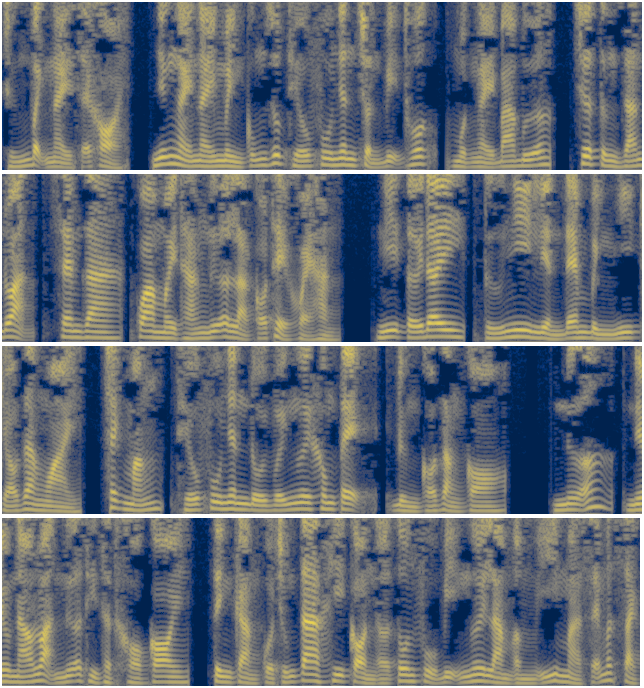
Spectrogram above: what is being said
chứng bệnh này sẽ khỏi, những ngày này mình cũng giúp thiếu phu nhân chuẩn bị thuốc, một ngày ba bữa, chưa từng gián đoạn, xem ra, qua mấy tháng nữa là có thể khỏe hẳn. Nghĩ tới đây, tứ nhi liền đem bình nhi kéo ra ngoài, trách mắng, thiếu phu nhân đối với ngươi không tệ, đừng có rằng co, nữa, nếu náo loạn nữa thì thật khó coi, tình cảm của chúng ta khi còn ở tôn phủ bị ngươi làm ẩm ý mà sẽ mất sạch.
